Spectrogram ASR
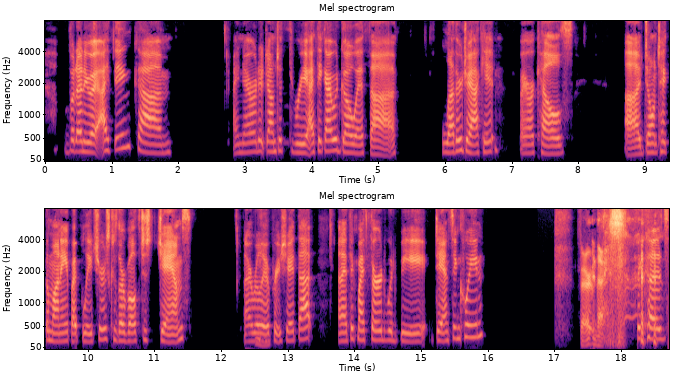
but anyway, I think um, I narrowed it down to three. I think I would go with uh, Leather Jacket by Arkells, uh, Don't Take the Money by Bleachers, because they're both just jams. And I really Mhm. appreciate that. And I think my third would be Dancing Queen Very nice. because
